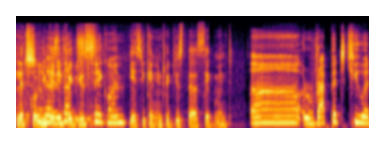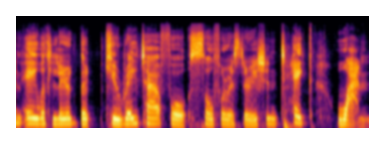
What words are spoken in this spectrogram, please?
Let's go. You I can introduce. Take one. Yes, you can introduce the segment. Uh, rapid Q and A with Lyric, the curator for Soulful Restoration. Take one.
